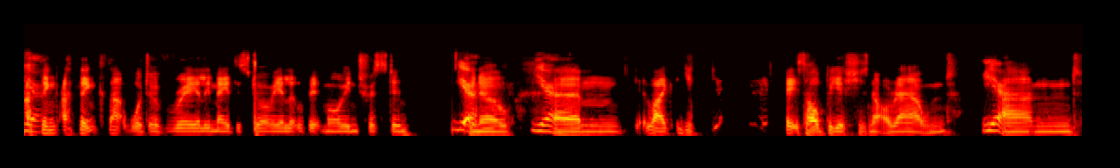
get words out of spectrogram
I think I think that would have really made the story a little bit more interesting. yeah, You know, yeah, um, like you, it's obvious she's not around, yeah, and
